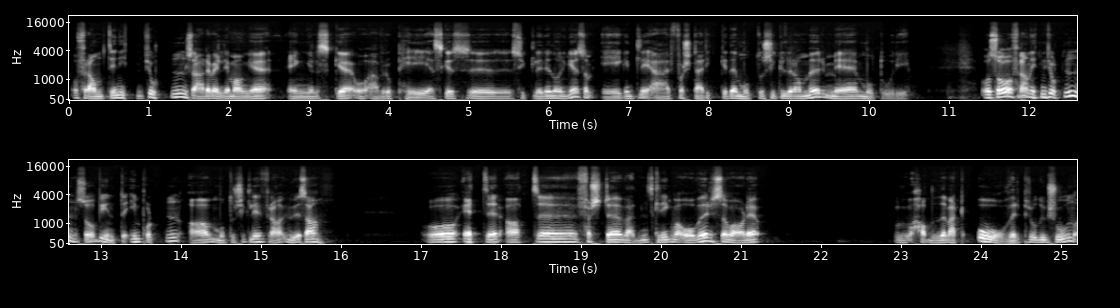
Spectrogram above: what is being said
Og fram til 1914 så er det veldig mange engelske og europeiske uh, sykler i Norge som egentlig er forsterkede motorsykkelrammer med motor i. Og så fra 1914 så begynte importen av motorsykler fra USA. Og etter at uh, første verdenskrig var over, så var det hadde det vært overproduksjon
